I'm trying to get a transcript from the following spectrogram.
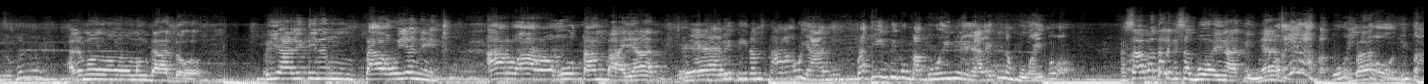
naman. oh. Alam mo, Mang Dado, reality ng tao yan eh. Araw-araw, utang, bayad. Reality ng tao yan. Ba't hindi mo baguhin yung reality ng buhay mo? Kasama talaga sa buhay natin yan. O kaya nga, baguhin Diba? mo. Di ba?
